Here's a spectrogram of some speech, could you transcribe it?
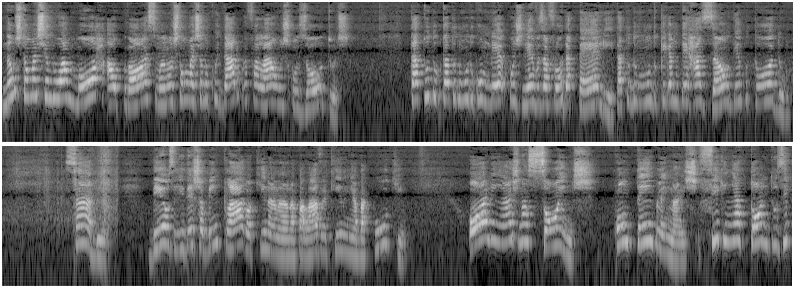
não estão mais tendo amor ao próximo, não estão tendo cuidado para falar uns com os outros. Tá, tudo, tá todo mundo com, com os nervos à flor da pele. Tá todo mundo querendo ter razão o tempo todo. Sabe? Deus ele deixa bem claro aqui na, na, na palavra, aqui em Abacuque. Olhem as nações, contemplem-nas, fiquem atônitos e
